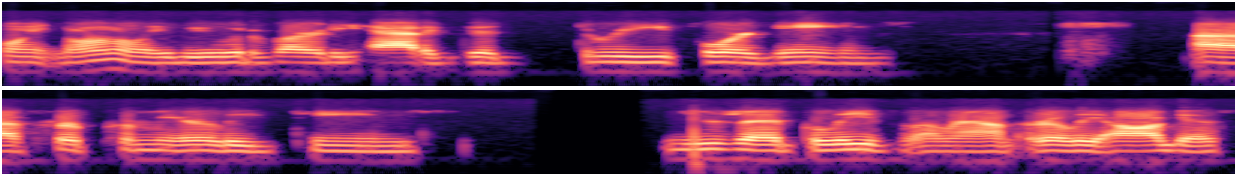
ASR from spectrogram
point, normally we would have already had a good three, four games uh, for Premier League teams. Usually, I believe around early August.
